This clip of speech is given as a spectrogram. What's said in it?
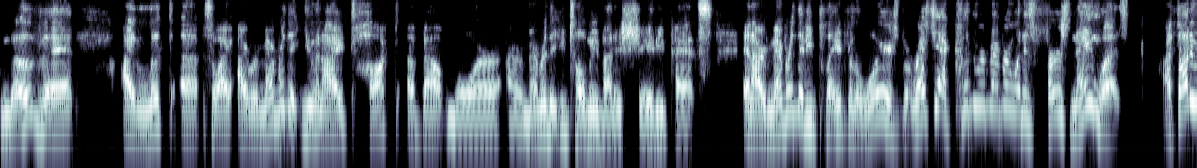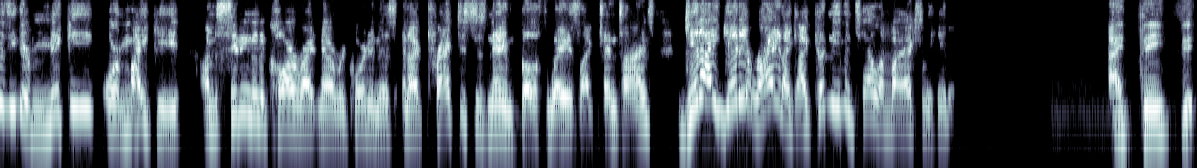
know that I looked up. So I, I remember that you and I talked about more. I remember that you told me about his shady pets. And I remember that he played for the Warriors. But Rusty, I couldn't remember what his first name was. I thought it was either Mickey or Mikey. I'm sitting in a car right now recording this, and I practiced his name both ways like 10 times. Did I get it right? I, I couldn't even tell if I actually hit it. I think that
